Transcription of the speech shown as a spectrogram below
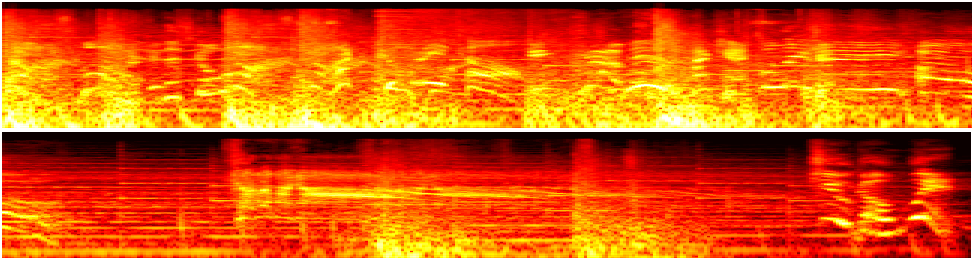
How much longer can this go on? Incredible! I can't believe it! KO! Hugo wins!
